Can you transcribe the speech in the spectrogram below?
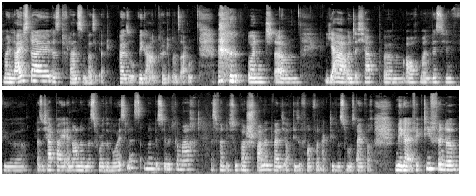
mein Lifestyle ist pflanzenbasiert. Also vegan, könnte man sagen. und ähm, ja, und ich habe ähm, auch mal ein bisschen für, also ich habe bei Anonymous for the Voiceless immer ein bisschen mitgemacht. Das fand ich super spannend, weil ich auch diese Form von Aktivismus einfach mega effektiv finde.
